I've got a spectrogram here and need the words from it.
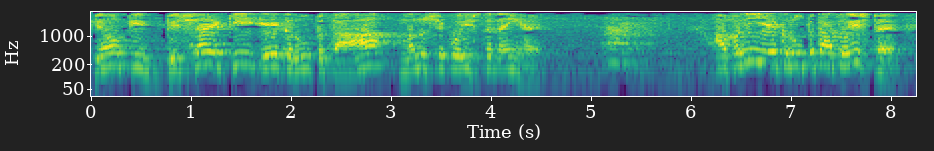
क्योंकि विषय की एक रूपता मनुष्य को इष्ट नहीं है। अपनी एक रूपता तो इष्ट है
